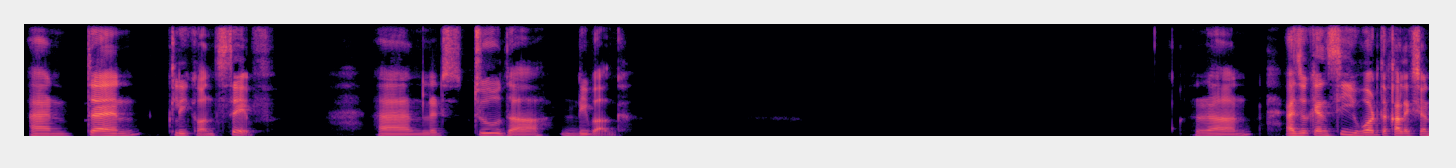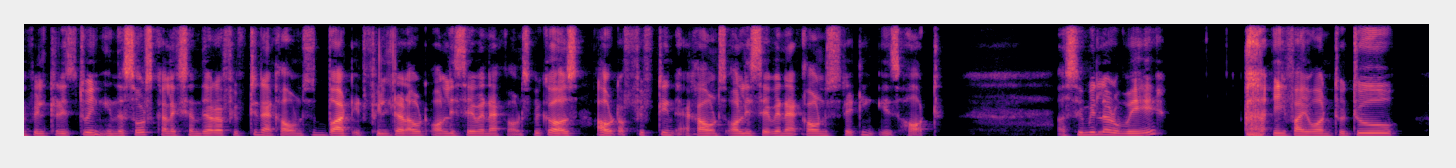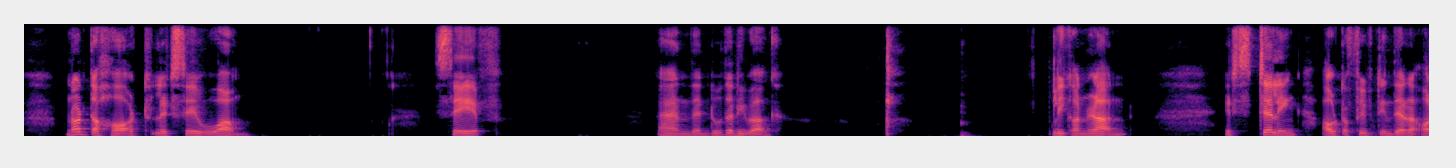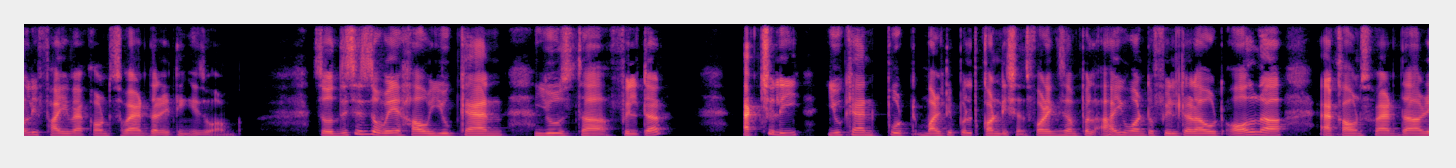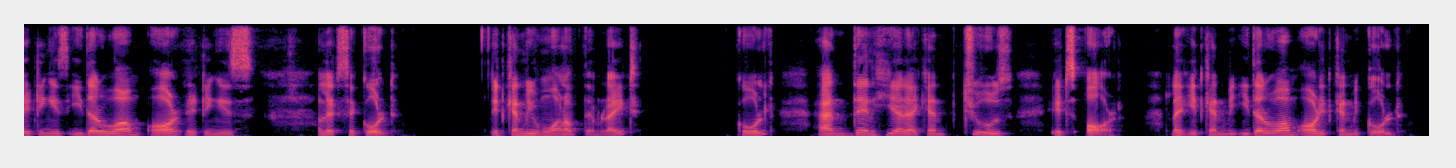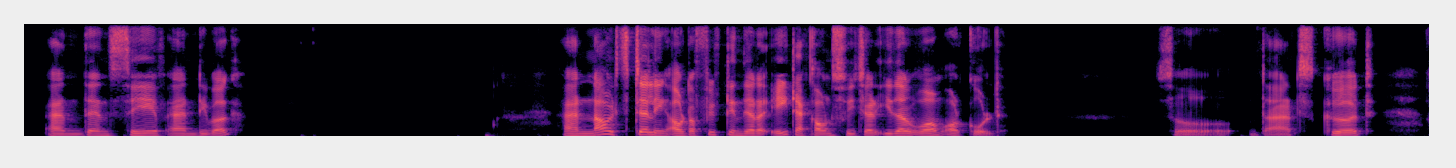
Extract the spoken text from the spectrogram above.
and then click on save. And let's do the debug. Run. As you can see what the collection filter is doing. In the source collection there are 15 accounts but it filtered out only 7 accounts because out of 15 accounts only 7 accounts rating is hot. A similar way if I want to do not the hot let's say warm. Save and then do the debug. Click on run. It's telling out of 15 there are only 5 accounts where the rating is warm. So this is the way how you can use the filter. Actually you can put multiple conditions. For example i want to filter out all the accounts where the rating is either warm or rating is let's say cold. It can be one of them right? Cold. And then here i can choose its or. Like it can be either warm or it can be cold. And then save and debug. And now it's telling out of 15 there are 8 accounts which are either warm or cold so that's good.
